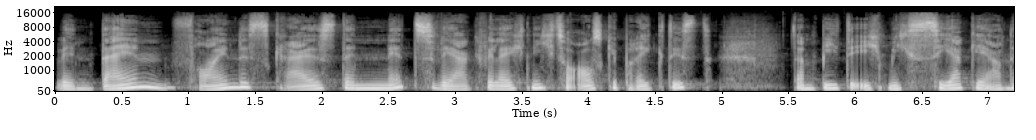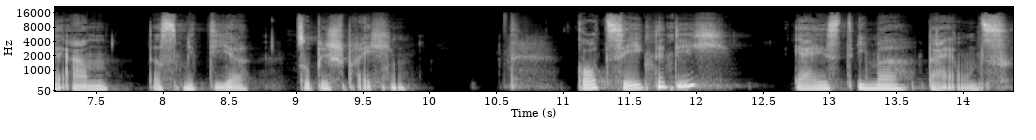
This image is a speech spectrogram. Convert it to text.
wenn dein Freundeskreis, dein Netzwerk vielleicht nicht so ausgeprägt ist, dann biete ich mich sehr gerne an, das mit dir zu besprechen. Gott segne dich, er ist immer bei uns.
